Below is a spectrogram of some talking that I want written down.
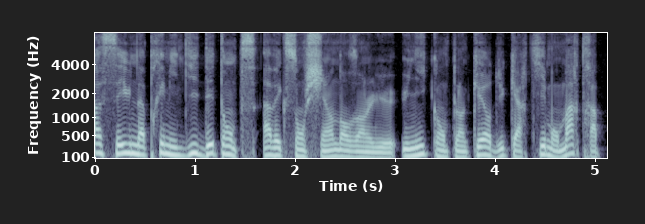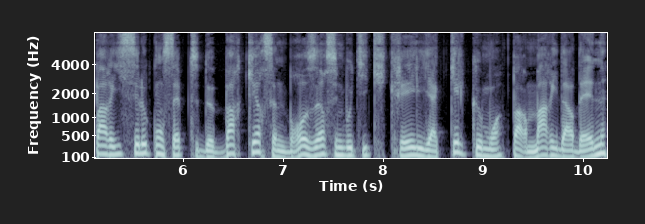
passer une après-midi détente avec son chien dans un lieu unique en plein cœur du quartier Montmartre à Paris. C'est le concept de Barkers Brothers, une boutique créée il y a quelques mois par Marie Dardenne.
